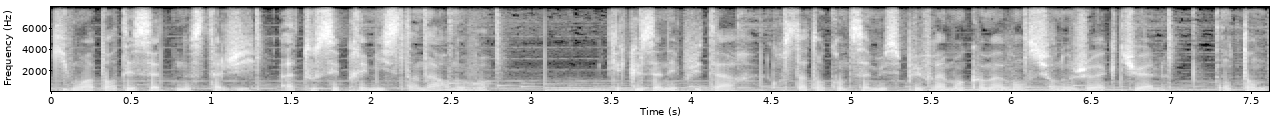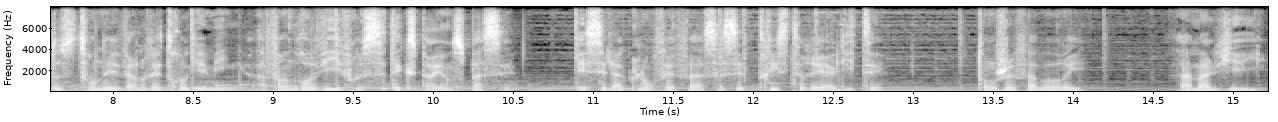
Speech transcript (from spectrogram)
qui vont apporter cette nostalgie à tous ces prémices d'un art nouveau. Quelques années plus tard, constatant qu'on ne s'amuse plus vraiment comme avant sur nos jeux actuels, on tente de se tourner vers le rétro gaming afin de revivre cette expérience passée. Et c'est là que l'on fait face à cette triste réalité. Ton jeu favori a mal vieilli.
